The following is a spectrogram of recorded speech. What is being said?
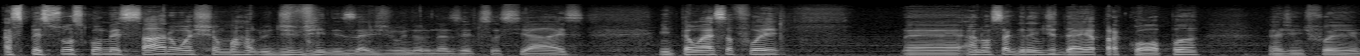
As pessoas começaram a chamá-lo de Vini Zé Júnior nas redes sociais. Então, essa foi é, a nossa grande ideia para a Copa. A gente foi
